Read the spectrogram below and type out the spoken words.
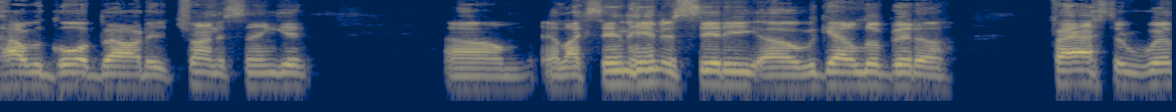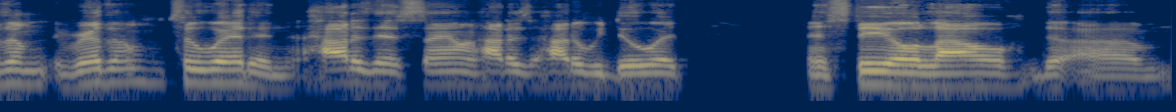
how we go about it, trying to sing it. Um, and like in the inner city, uh, we got a little bit of faster rhythm rhythm to it. And how does that sound? How does how do we do it? And still allow the um,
